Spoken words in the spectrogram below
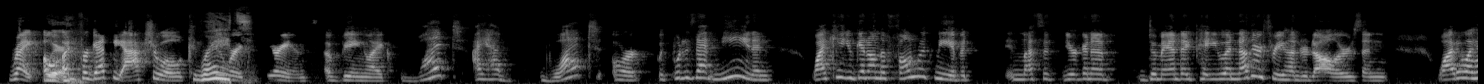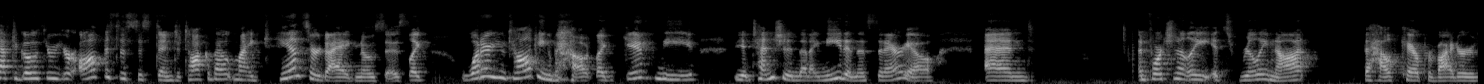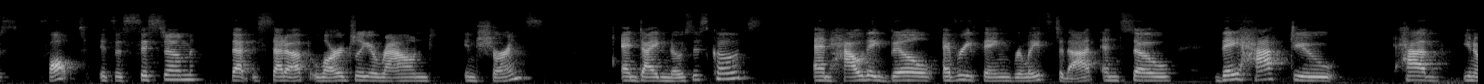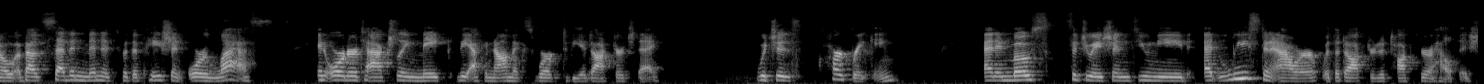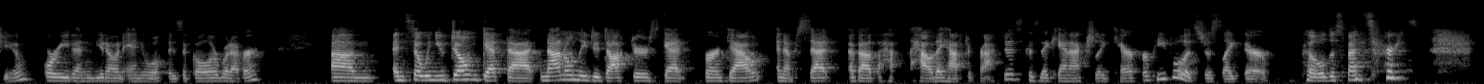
Right. Oh, where... and forget the actual consumer right. experience of being like, "What? I have what?" or like, "What does that mean?" and why can't you get on the phone with me if it unless it, you're going to demand I pay you another $300 and why do I have to go through your office assistant to talk about my cancer diagnosis? Like, what are you talking about? Like, give me the attention that I need in this scenario. And unfortunately, it's really not the healthcare provider's fault. It's a system that is set up largely around insurance and diagnosis codes and how they bill everything relates to that. And so they have to have, you know, about seven minutes with a patient or less in order to actually make the economics work to be a doctor today, which is heartbreaking. And in most situations, you need at least an hour with a doctor to talk through a health issue or even, you know, an annual physical or whatever. Um, and so when you don't get that, not only do doctors get burnt out and upset about the, how they have to practice because they can't actually care for people, it's just like they're pill dispensers.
